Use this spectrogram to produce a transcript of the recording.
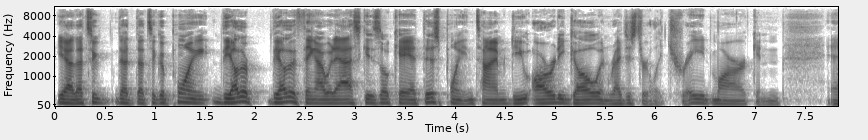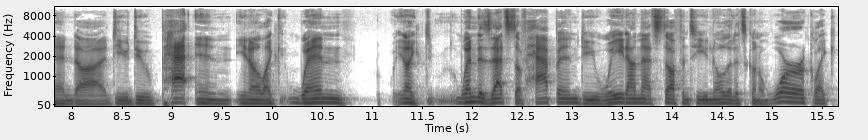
Yeah, that's a that, that's a good point. The other the other thing I would ask is okay at this point in time, do you already go and register like trademark and and uh, do you do patent? You know, like when like when does that stuff happen? Do you wait on that stuff until you know that it's going to work? Like,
